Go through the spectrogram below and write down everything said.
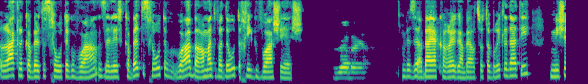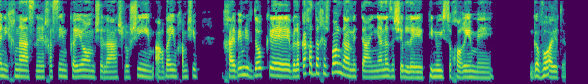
רק לקבל את השכירות הגבוהה, זה לקבל את השכירות הגבוהה ברמת ודאות הכי גבוהה שיש. זה הבעיה. וזה הבעיה כרגע בארצות הברית, לדעתי. מי שנכנס לנכסים כיום של ה-30, 40, 50, חייבים לבדוק אה, ולקחת בחשבון גם את העניין הזה של אה, פינוי סוחרים אה, גבוה יותר.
